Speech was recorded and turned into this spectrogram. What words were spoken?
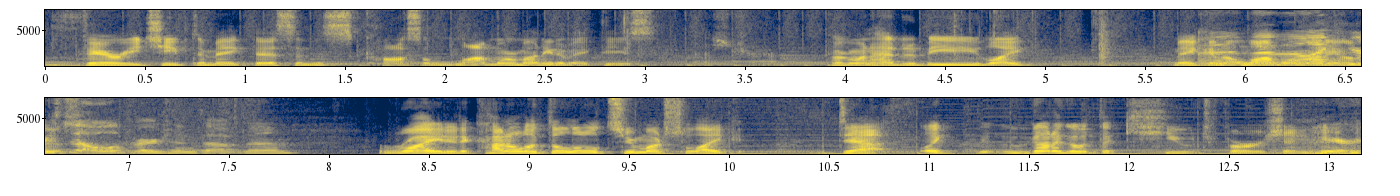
very cheap to make this, and this costs a lot more money to make these. That's true. Pokemon had to be like making and a lot more like, money on this. here's the old versions of them. Right, and it kind of looked a little too much like death. Like we gotta go with the cute version here.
